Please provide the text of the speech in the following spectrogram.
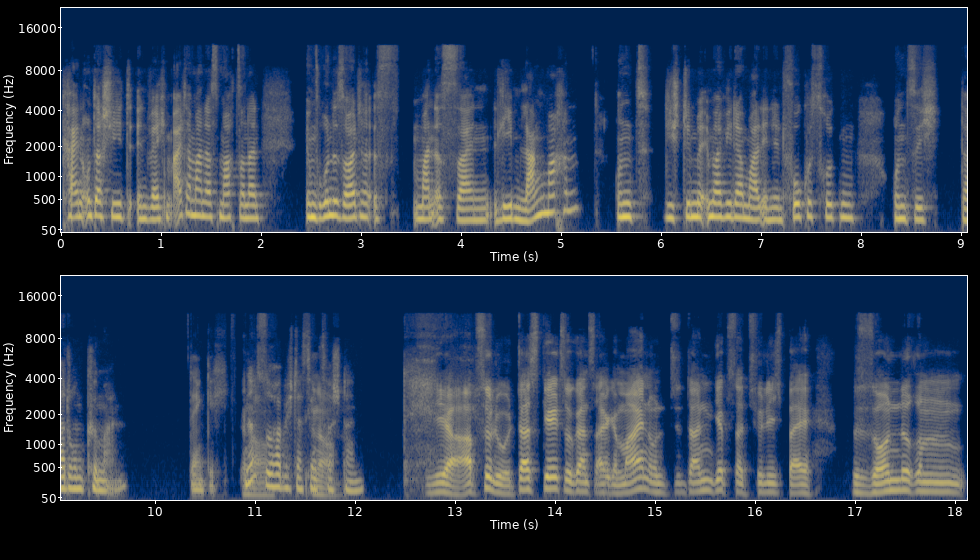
kein Unterschied, in welchem Alter man das macht, sondern im Grunde sollte es, man es sein Leben lang machen und die Stimme immer wieder mal in den Fokus rücken und sich darum kümmern, denke ich. Ne? Genau, ne? So habe ich das genau. jetzt verstanden. Ja, absolut. Das gilt so ganz allgemein. Und dann gibt es natürlich bei besonderen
